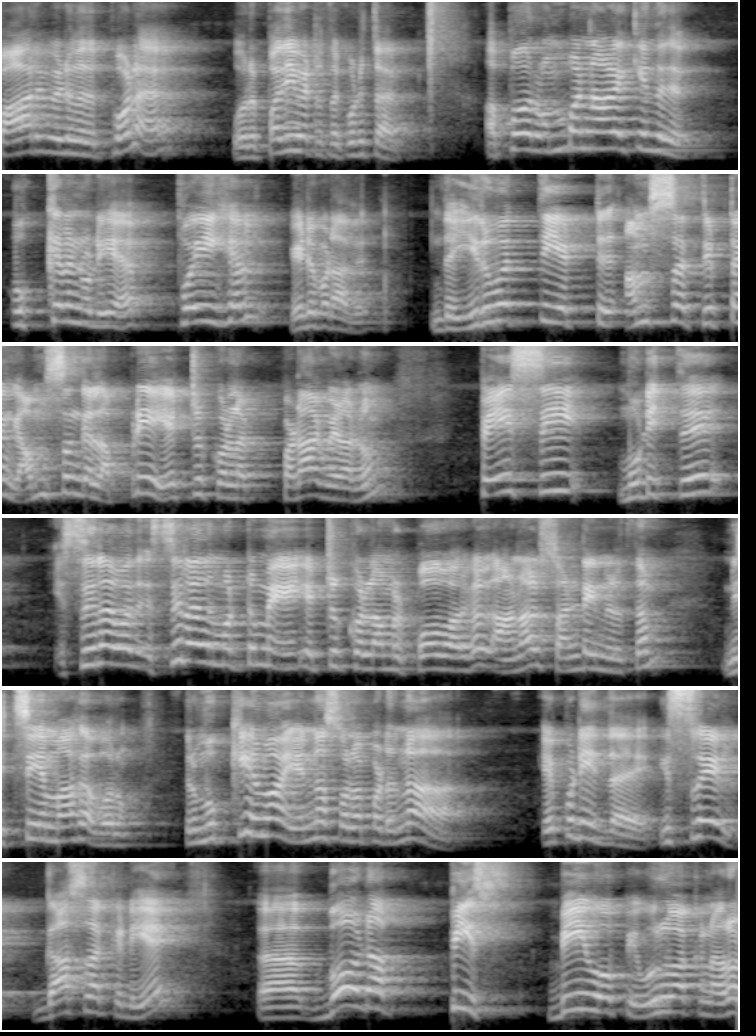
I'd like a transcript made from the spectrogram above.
பார்வையிடுவது போல ஒரு பதிவேற்றத்தை கொடுத்தார். அப்போ ரொம்ப நாளைக்கு இந்த உக்ரைனுடைய பொய்கள் எடுபடாது. இந்த இருபத்தி எட்டு அம்ச திட்டங்கள் அம்சங்கள் அப்படியே ஏற்றுக்கொள்ளப்படாவிடாலும் பேசி முடித்து சில சிலது மட்டுமே ஏற்றுக்கொள்ளாமல் போவார்கள். ஆனால் சண்டை நிறுத்தம் நிச்சயமாக வரும். இது முக்கியமாக என்ன சொல்லப்படுதுன்னா எப்படி இந்த இஸ்ரேல் காசாக்கிடையே போர்ட் ஆஃப் பீஸ் பிஓபி உருவாக்குனாரோ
